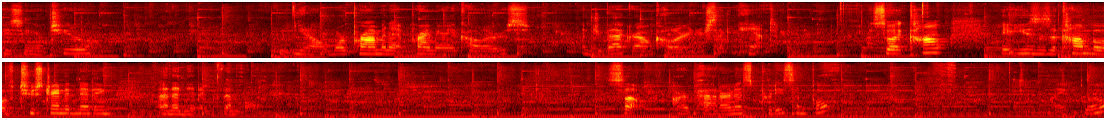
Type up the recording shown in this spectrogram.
using your two, you know, more prominent primary colors and your background color in your second hand. So it, com it uses a combo of two-stranded knitting and a knitting thimble. So our pattern is pretty simple. Do light blue.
